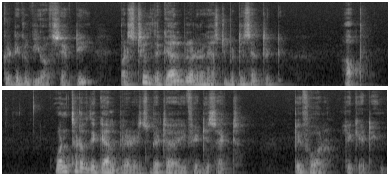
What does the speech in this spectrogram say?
critical view of safety but still the gallbladder has to be dissected up. One third of the gallbladder it's better if you dissect before ligating.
